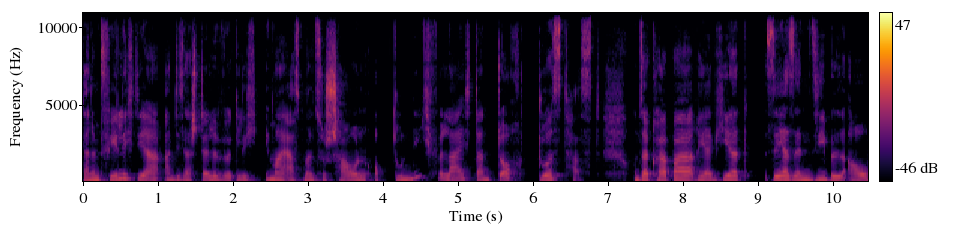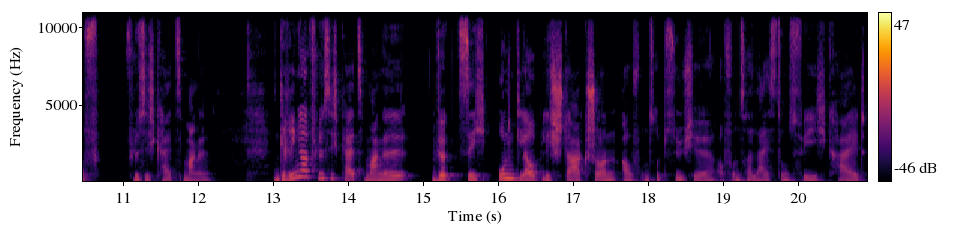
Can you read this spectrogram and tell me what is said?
dann empfehle ich dir an dieser Stelle wirklich immer erstmal zu schauen, ob du nicht vielleicht dann doch Durst hast. Unser Körper reagiert sehr sensibel auf Flüssigkeitsmangel. Geringer Flüssigkeitsmangel wirkt sich unglaublich stark schon auf unsere Psyche, auf unsere Leistungsfähigkeit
